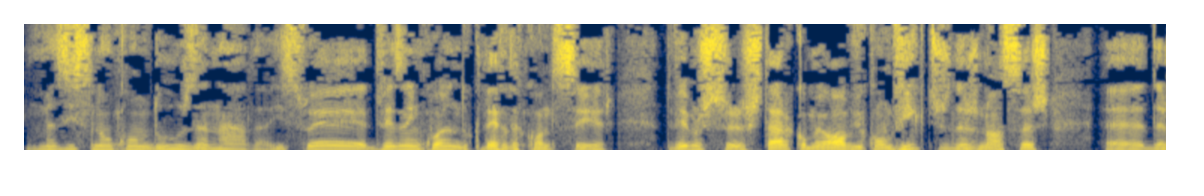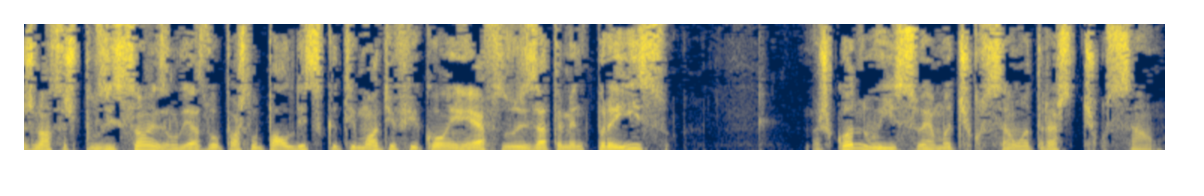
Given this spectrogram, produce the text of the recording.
Mas isso não conduz a nada. Isso é de vez em quando que deve acontecer. Devemos estar, como é óbvio, convictos das nossas das nossas posições. Aliás, o apóstolo Paulo disse que Timóteo ficou em Éfeso exatamente para isso mas quando isso é uma discussão atrás de discussão,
